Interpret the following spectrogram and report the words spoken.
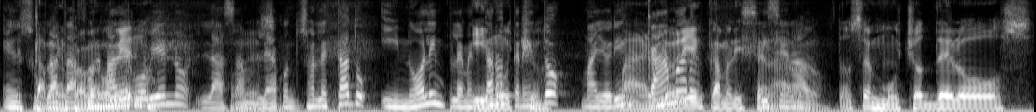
en su plataforma de gobierno, la Asamblea Constitucional de Estatus y no la implementaron teniendo mayoría, en, cámara y, Senado. Entonces muchos de los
